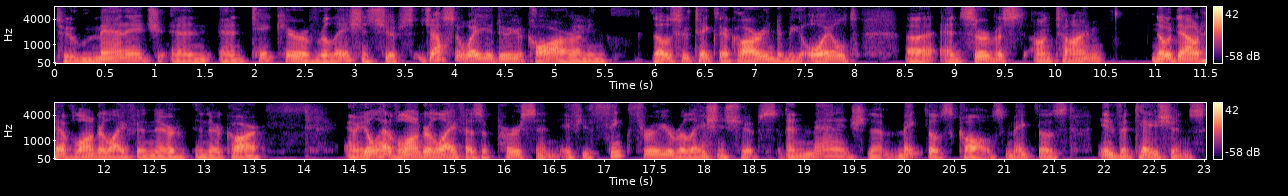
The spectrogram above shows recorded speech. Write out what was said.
to manage and and take care of relationships just the way you do your car. I mean, those who take their car in to be oiled uh, and serviced on time, no doubt have longer life in their in their car. And you'll have longer life as a person if you think through your relationships and manage them. Make those calls, make those invitations.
